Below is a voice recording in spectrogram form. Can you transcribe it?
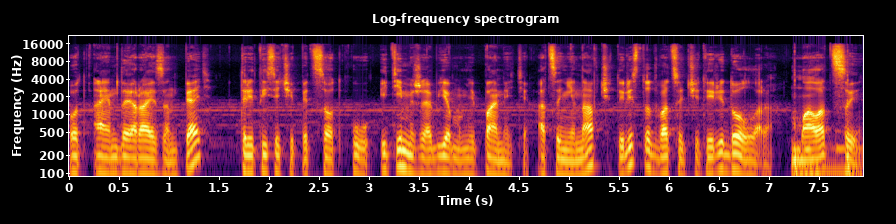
от AMD Ryzen 5 3500U и теми же объемами памяти оценена в 424 доллара. Молодцы!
